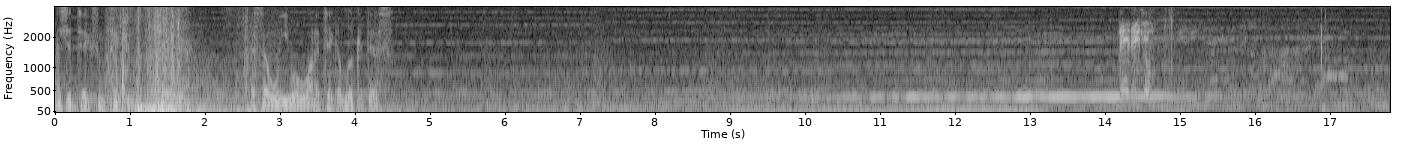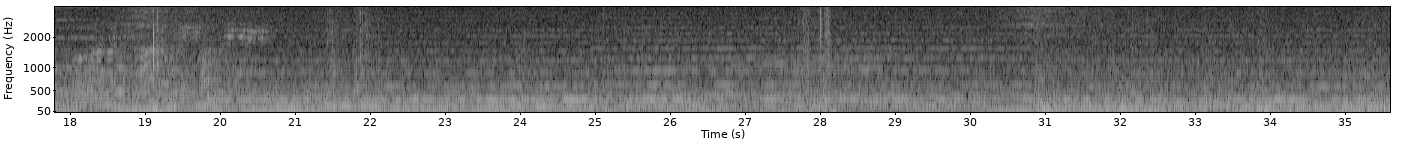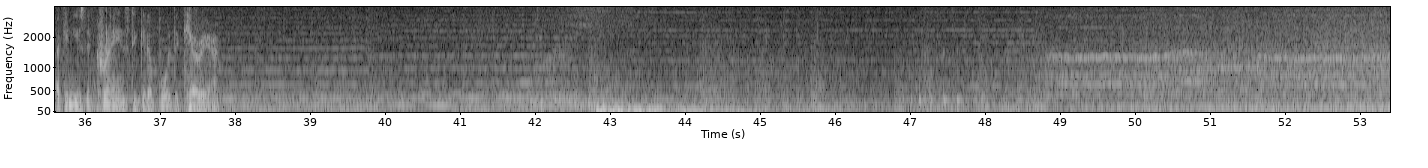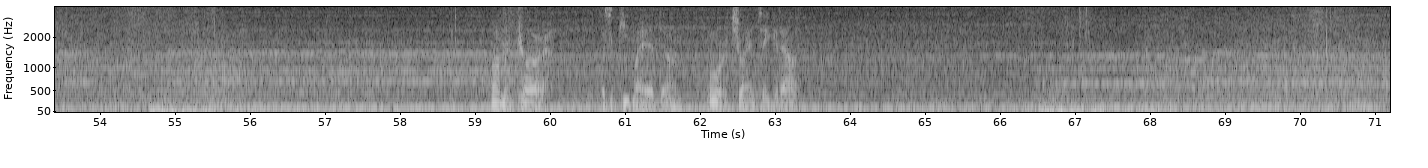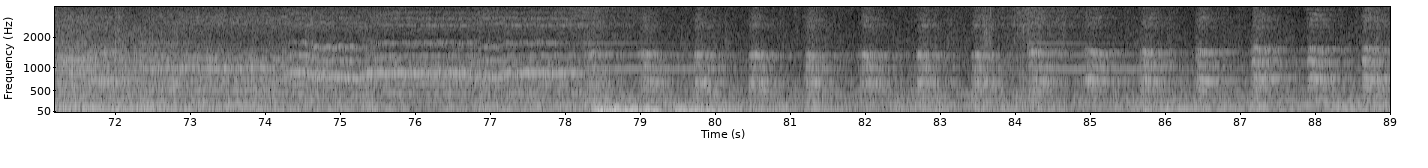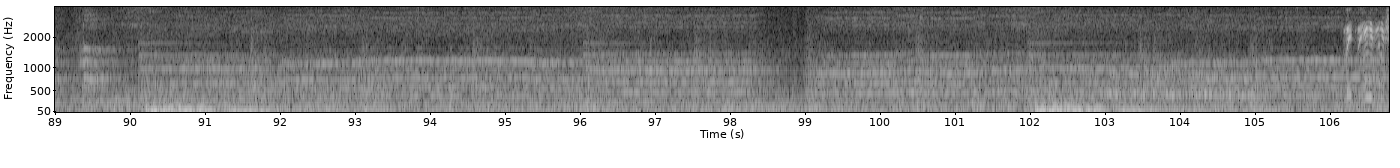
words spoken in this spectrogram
I should take some pictures of the carrier. SOE will want to take a look at this. Use the cranes to get aboard the carrier. Armored car. I should keep my head down, or try and take it out.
